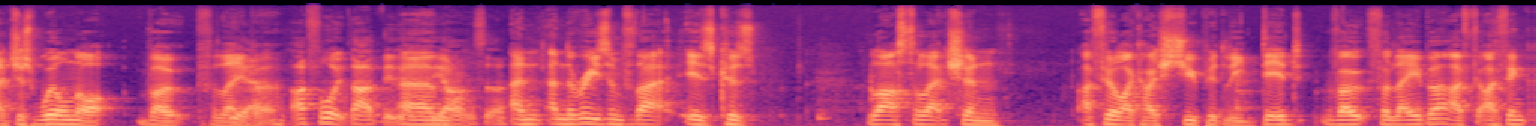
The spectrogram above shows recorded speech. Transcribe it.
I just will not vote for Labour. Yeah, I thought that'd be the, Um, the answer. And and the reason for that is because last election, I feel like I stupidly did vote for Labour. I, f- I think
